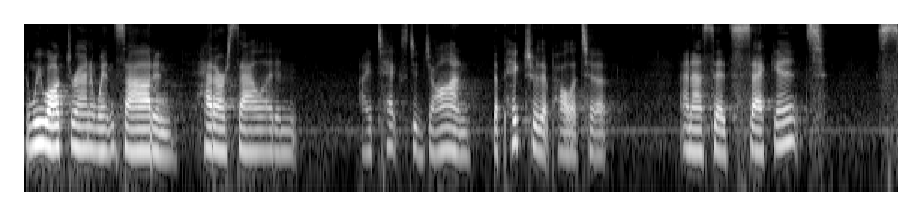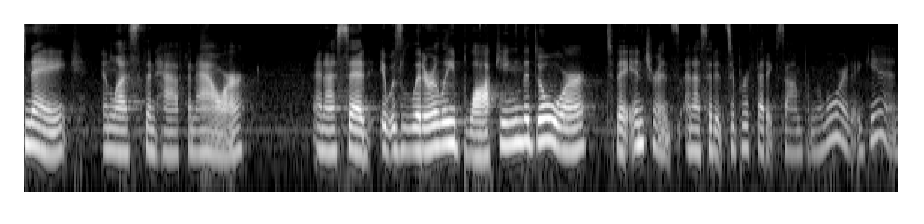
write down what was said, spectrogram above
And we walked around and went inside and had our salad, and I texted John the picture that Paula took. And I said, second snake in less than half an hour. And I said, it was literally blocking the door to the entrance. And I said, it's a prophetic sign from the Lord again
